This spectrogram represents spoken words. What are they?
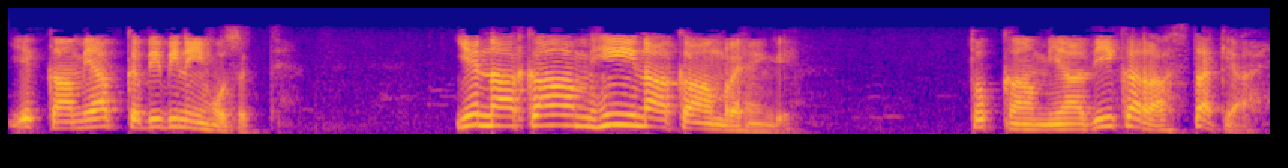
یہ کامیاب کبھی بھی نہیں ہو سکتے۔ یہ ناکام ہی ناکام رہیں گے۔ تو کامیابی کا راستہ کیا ہے؟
